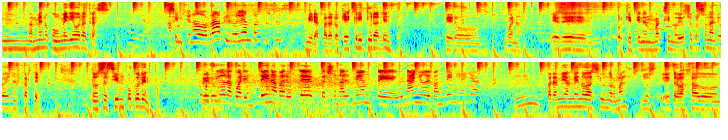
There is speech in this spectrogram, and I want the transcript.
Más o menos como media hora atrás. ¿Ha Sí. funcionado rápido, lento el proceso? Mira, para lo que es escritura lento. Pero bueno, es de, porque tienen un máximo de 8 personas que va a ir en el cartel. Entonces sí, un poco lento. ¿Cómo Pero ha sido la cuarentena para usted personalmente? ¿Un año de pandemia ya? mm, para mí al menos ha sido normal. Yo he trabajado,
